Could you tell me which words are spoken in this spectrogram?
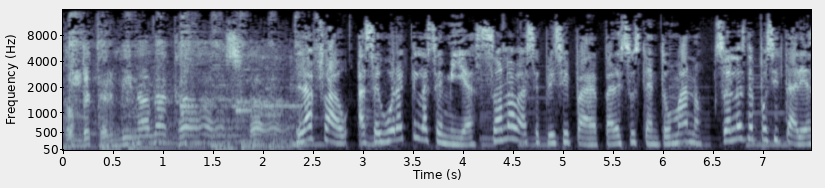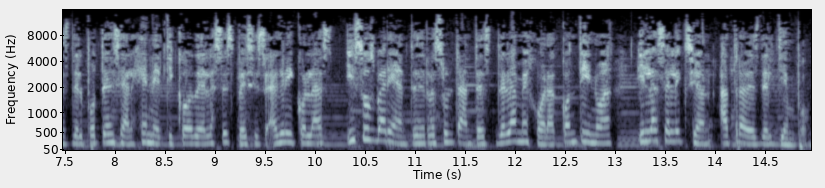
donde termina la casa. La FAO asegura que las semillas son la base principal para el sustento humano. Son las depositarias del potencial genético de las especies agrícolas y sus variantes resultantes de la mejora continua y la selección a través del tiempo.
